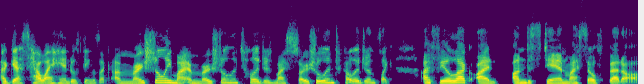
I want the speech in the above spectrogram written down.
I guess how I handle things like emotionally, my emotional intelligence, my social intelligence. Like, I feel like I understand myself better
